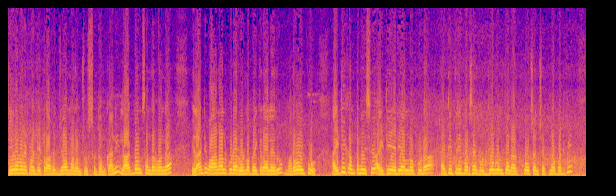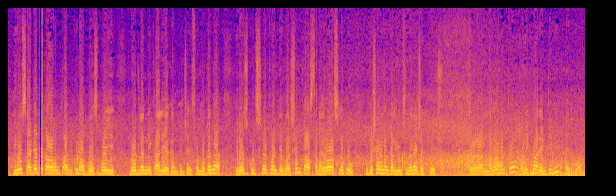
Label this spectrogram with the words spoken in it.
తీవ్రమైనటువంటి ట్రాఫిక్ జామ్ మనం చూస్తుంటాం. కానీ లాక్డౌన్ సందర్భంగా ఇలాంటి వాహనాలు కూడా రోడ్లపైకి రాలేదు. మరోవైపు ఐటీ కంపెనీస్ ఐటీ ఏరియాల్లో కూడా థర్టీ త్రీ పర్సెంట్ ఉద్యోగులతో నడుపుకోవచ్చు అని చెప్పినప్పటికీ ఈరోజు సాటర్డే కావడంతో అవి కూడా బోసిపోయి రోడ్లన్నీ ఖాళీగా కనిపించాయి. సో మొత్తంగా ఈరోజు కురిసినటువంటి వర్షం కాస్త నగరవాసులకు ఉపశమనం కలిగించిందనే చెప్పుకోవచ్చు. కెమెరామెన్ మనోహర్తో Ravikumar NTV Hyderabad.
